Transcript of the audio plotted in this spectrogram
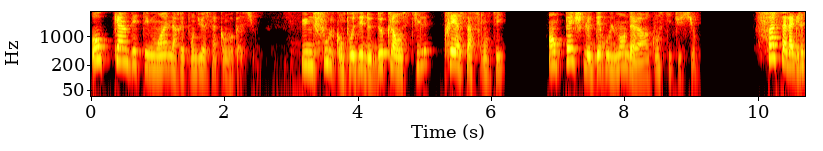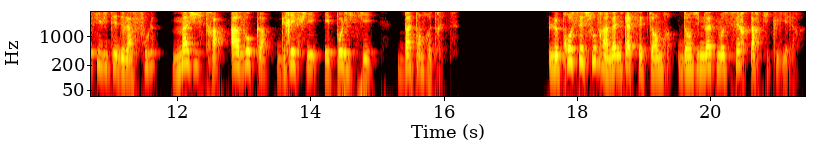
Aucun des témoins n'a répondu à sa convocation. Une foule composée de deux clans hostiles, prêts à s'affronter, empêche le déroulement de la reconstitution. Face à l'agressivité de la foule, magistrats, avocats, greffiers et policiers battent en retraite. Le procès s'ouvre un 24 septembre dans une atmosphère particulière.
